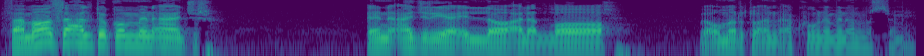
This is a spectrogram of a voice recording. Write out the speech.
فما سألتكم من اجر ان اجری الا علی الله و امرت ان اکون من المسلمین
